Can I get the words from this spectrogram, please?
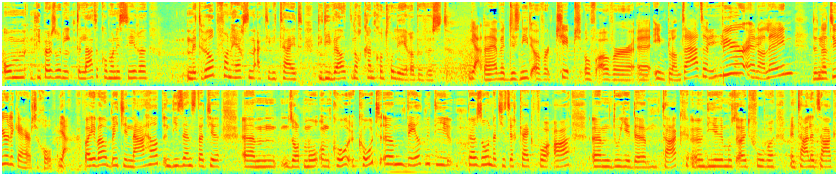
Om die persoon te laten communiceren met hulp van hersenactiviteit die die wel nog kan controleren bewust. Ja, dan hebben we het dus niet over chips of over uh, implantaten. Nee. Puur en alleen de ja. natuurlijke hersengolf. Ja, waar je wel een beetje nahelpt in die zin dat je um, een soort een code um, deelt met die persoon. Dat je zegt, kijk, voor A um, doe je de taak uh, die je moet uitvoeren, mentale taak,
